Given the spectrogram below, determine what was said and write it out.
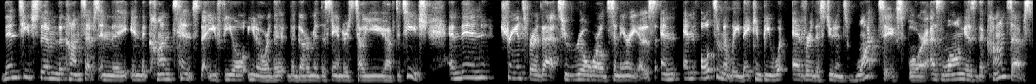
then teach them the concepts in the in the content that you feel you know or the, the government the standards tell you you have to teach and then transfer that to real world scenarios. And and ultimately they can be whatever the students want to explore as long as the concepts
